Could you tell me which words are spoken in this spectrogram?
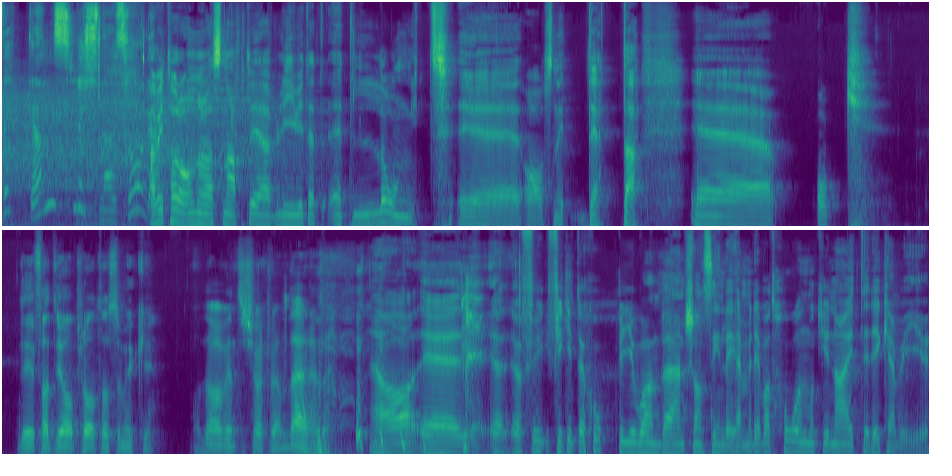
Veckans lyssnarfråga. Ja, vi tar av några snabbt, det har blivit ett, ett långt eh, avsnitt detta. Eh, och Det är för att jag pratar så mycket. Och då har vi inte kört Vem där heller. Ja, eh, jag fick inte ihop Johan Wernssons inlägg här, men det var ett hån mot United, det kan vi ju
